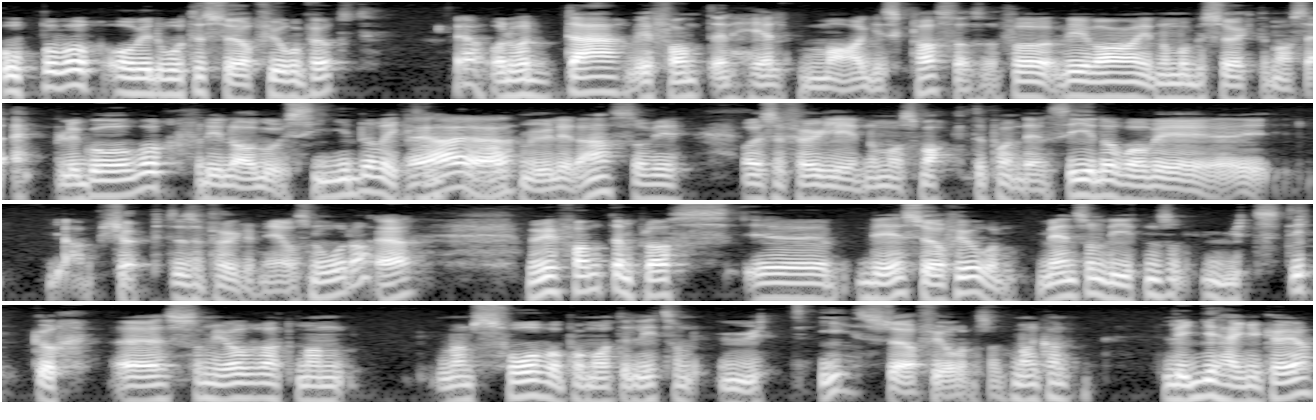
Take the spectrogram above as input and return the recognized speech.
oppover, og vi dro til Sørfjorden først. Ja. Og det var der vi fant en helt magisk plass, altså. For vi var innom og besøkte masse eplegårder, for de lager jo sider, ikke sant? Ja, ja. Alt mulig der. Så vi var jo selvfølgelig innom og smakte på en del sider, og vi ja, kjøpte selvfølgelig med oss noe, da. Ja. Men vi fant en plass eh, ved Sørfjorden med en sånn liten sånn utstikker eh, som gjør at man, man sover på en måte litt sånn ut i Sørfjorden. Sånn at man kan ligge i hengekøya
